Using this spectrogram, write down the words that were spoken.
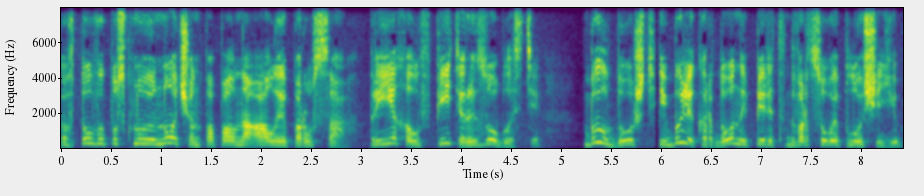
В ту выпускную ночь он попал на алые паруса, приехал в Питер из области. Был дождь, и были кордоны перед Дворцовой площадью,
